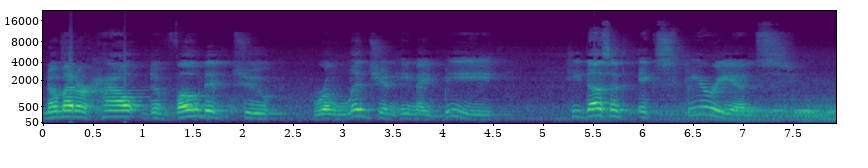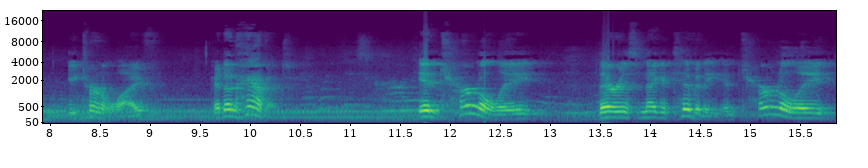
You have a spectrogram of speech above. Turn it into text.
no matter how devoted to religion he may be, he doesn't experience eternal life. He doesn't have it. Internally, there is negativity. Internally,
